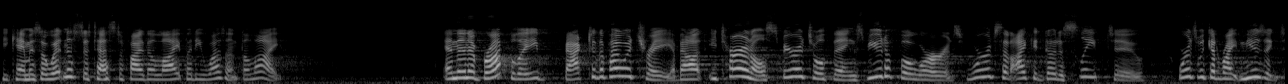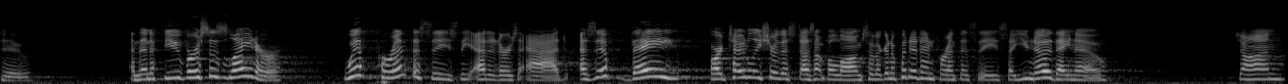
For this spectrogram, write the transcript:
He came as a witness to testify the light, but he wasn't the light. And then abruptly, back to the poetry about eternal, spiritual things, beautiful words, words that I could go to sleep to, words we could write music to. And then a few verses later, with parentheses, the editors add, as if they are totally sure this doesn't belong, so they're going to put it in parentheses so you know they know. John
